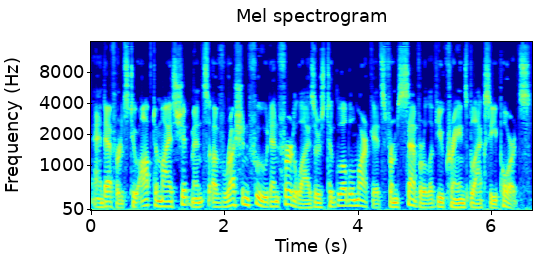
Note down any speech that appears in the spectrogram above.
and efforts to optimize shipments of Russian food and fertilizers to global markets from several of Ukraine's Black Sea ports.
